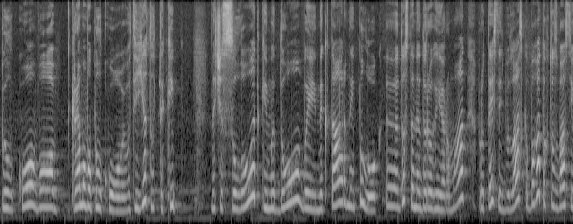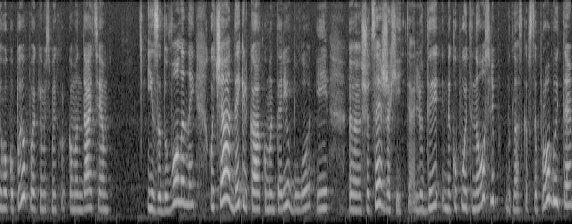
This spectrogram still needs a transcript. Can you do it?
пилково, кремово-пилковий. От є тут такий. Наче солодкий, медовий, нектарний пилок. Е, Досить недорогий аромат. Протестіть, будь ласка. Багато хто з вас його купив по якимось моїх рекомендаціям і задоволений. Хоча декілька коментарів було і е, що це жахіття. Люди не купуйте на осліп, будь ласка, все пробуйте.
